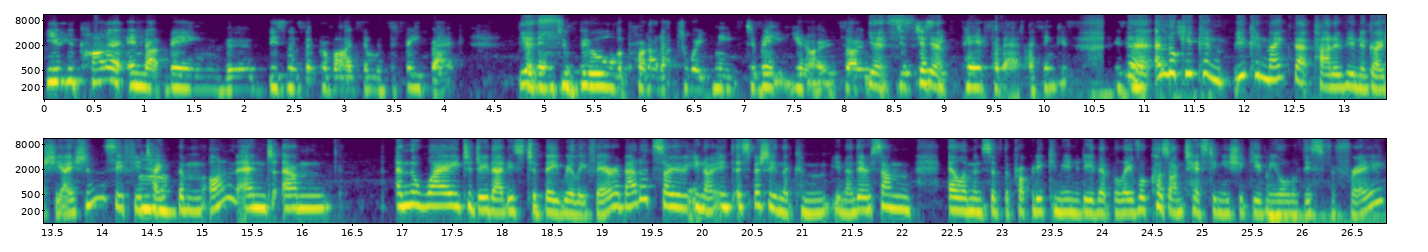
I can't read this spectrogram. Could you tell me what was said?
you you kind of end up being the business that provides them with the feedback yes. for them to build the product up to where it needs to be you know so yes just just yeah. be prepared for that i think is, is yeah and look you can you can make that part of your negotiations if you mm-hmm. take them on and um and the way to do that is to be really fair about it. So you know especially in the com, you know there are some elements of the property community that believe well because i'm testing you should give me all of this for free.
